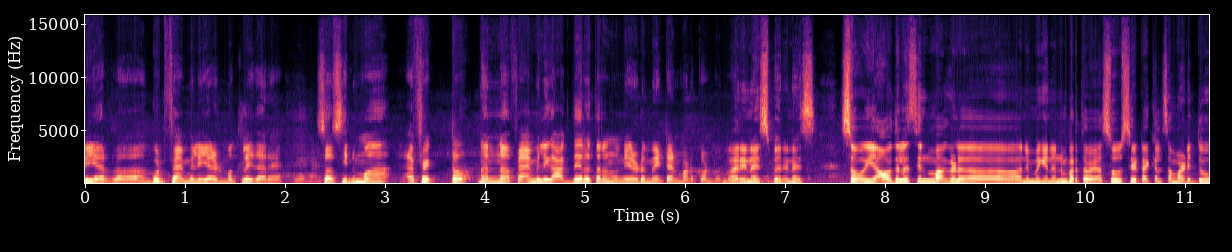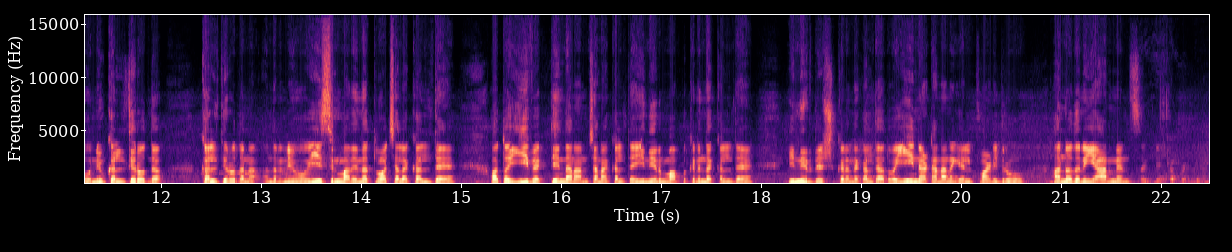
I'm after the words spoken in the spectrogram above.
we are good family ಎರಡು ಮಕ್ಕಳಿದ್ದಾರೆ ಸೊ ಸಿನಿಮಾ ಎಫೆಕ್ಟು ನನ್ನ ಫ್ಯಾಮಿಲಿಗೆ ಆಗದೆ ಇರೋ ಥರ ನಾನು ಎರಡು ಮೇಂಟೈನ್ ಮಾಡ್ಕೊಂಡು very nice very nice so ಯಾವುದೆಲ್ಲ ಸಿನಿಮಾಗಳು ನಿಮಗೆ ನೆನಪು ಬರ್ತವೆ ಅಸೋಸಿಯೇಟ್ ಆಗಿ ಕೆಲಸ ಮಾಡಿದ್ದು, ನೀವು ಕಲ್ತಿರೋದು, ಕಲ್ತಿರೋದನ್ನ, ಅಂದ್ರೆ ನೀವು ಈ ಸಿನಿಮಾದಿಂದ ತುಂಬ ಚೆನ್ನಾಗಿ ಕಲಿತೆ, ಅಥವಾ ಈ ವ್ಯಕ್ತಿಯಿಂದ ನಾನು ಚೆನ್ನಾಗಿ ಕಲಿತೆ, ಈ ನಿರ್ಮಾಪಕರಿಂದ ಕಲಿತೆ, ಈ ನಿರ್ದೇಶಕರಿಂದ ಕಲಿತೆ, ಅಥವಾ ಈ ನಟ ನನಗೆ ಹೆಲ್ಪ್ ಮಾಡಿದರು ಅನ್ನೋದನ್ನು ಯಾರು ನೆನೆಸೋಕ್ಕೆ ಇಷ್ಟಪಡ್ತೀನಿ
